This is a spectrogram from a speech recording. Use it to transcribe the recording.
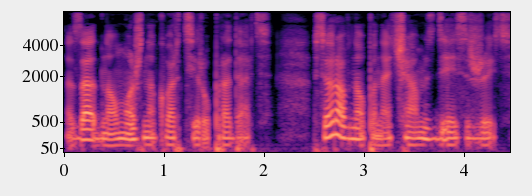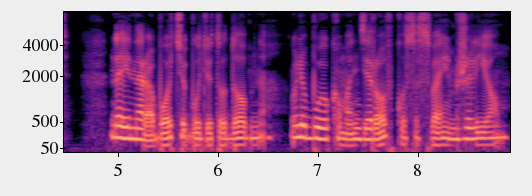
Заодно можно квартиру продать. Все равно по ночам здесь жить. Да и на работе будет удобно. В любую командировку со своим жильем.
